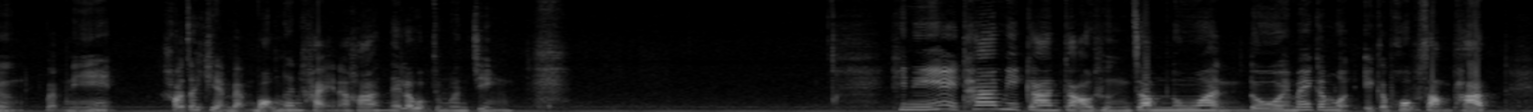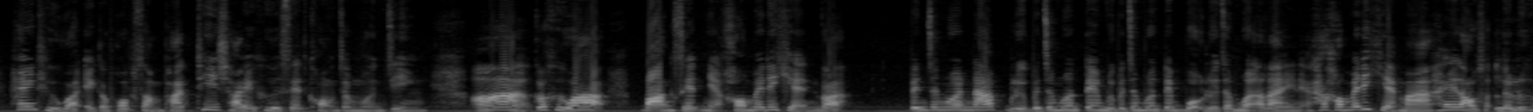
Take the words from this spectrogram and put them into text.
1 แบบนี้ เขาจะเขียนแบบบอกเงื่อนไขนะคะ ในระบบจำนวนจริง ทีนี้ถ้ามีการกล่าวถึงจำนวนโดยไม่กำหนดเอกภพสัมพัทธ์ให้ถือว่าเอกภพสัมพัทธ์ที่ใช้คือเซตของจำนวนจริง อ่า ก็คือว่าบางเซตเนี่ยเขาไม่ได้เขียนว่าเป็นจำนวนนับ หรือเป็นจำนวนเต็มหรือเป็นจำนวนเต็มบวกหรือจำนวนอะไรเนี่ย ถ้าเขาไม่ได้เขียนมาให้เราระลึก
